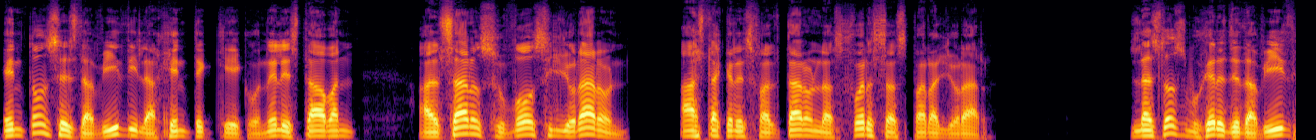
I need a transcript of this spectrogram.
Entonces David y la gente que con él estaban alzaron su voz y lloraron, hasta que les faltaron las fuerzas para llorar. Las dos mujeres de David,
